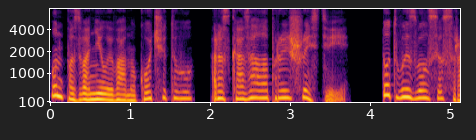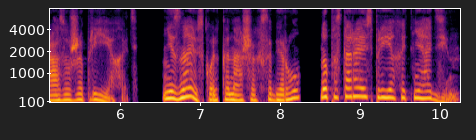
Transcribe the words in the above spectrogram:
Он позвонил Ивану Кочетову, рассказал о происшествии тот вызвался сразу же приехать. Не знаю, сколько наших соберу, но постараюсь приехать не один.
